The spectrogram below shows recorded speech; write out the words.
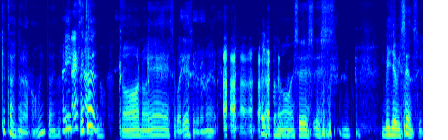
¿Qué está viendo la Romy? ¿Está viendo la- Ahí. Ahí Esa. está. No. No, no es, se parece, pero no es. No, ese es, es Villavicencio,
